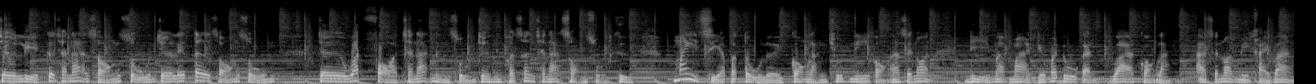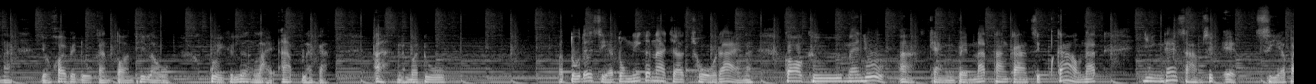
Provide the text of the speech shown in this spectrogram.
เจอลีดก็ชนะ 2-0 เจอเลสเตอร์ 2-0 เจอวัตฟอร์ดชนะ 1-0 เจอนิวคาสเซิลชนะ 2-0 คือ ไม่เสียประตูเลยกองหลังชุดนี้ของอาร์เซนอลดีมากๆ เดี๋ยวมาดูกันว่ากองหลังอาร์เซนอลมีใครบ้างนะ เดี๋ยวค่อยไปดูกันตอนที่เราคุยกันเรื่องไลน์อัพแล้วกันอะมาดูประตูได้เสียตรงนี้ก็น่าจะโชว์ได้นะ ก็คือแมนยูอะแข่งเป็นนัดทางการ 19 นัด ยิงได้ 31 เสียไป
